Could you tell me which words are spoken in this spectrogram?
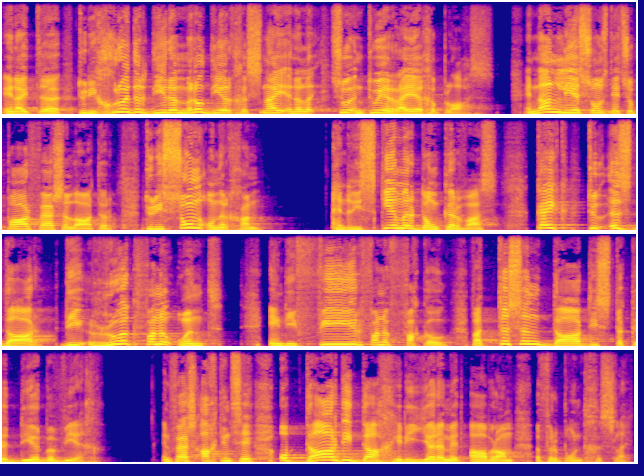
en hy het uh, toe die groter diere middeldeur gesny en hulle so in twee rye geplaas. En dan lees ons net so 'n paar verse later, toe die son ondergaan en die skemer donker was, kyk, toe is daar die rook van 'n oond en die vuur van 'n fakkel wat tussen daardie stukke deur beweeg. En vers 18 sê op daardie dag het die Here met Abraham 'n verbond gesluit.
